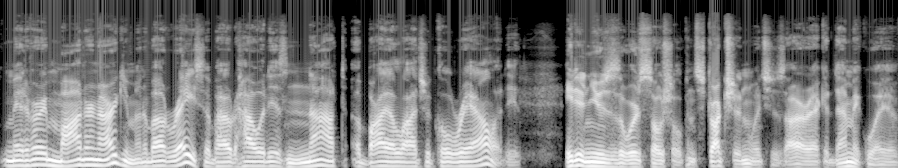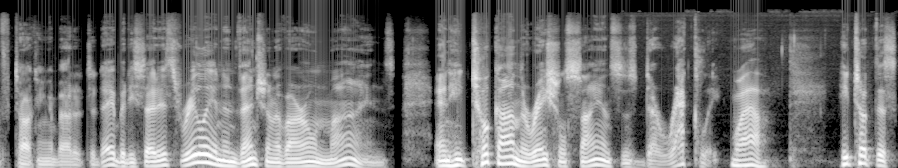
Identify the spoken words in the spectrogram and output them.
made a very modern argument about race, about how it is not a biological reality. He didn't use the word social construction, which is our academic way of talking about it today, but he said it's really an invention of our own minds. And he took on the racial sciences directly. Wow. He took this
